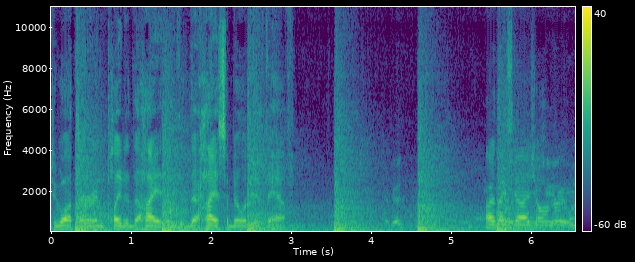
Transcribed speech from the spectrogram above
to go out there and play to the, high, the, the highest ability that they have. Good. All right, thanks, guys. Y'all have a great one.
